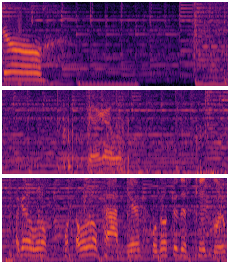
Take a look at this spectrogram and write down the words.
Go. Okay, I got a little. I got a little a little path here. We'll go through this kids loop.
